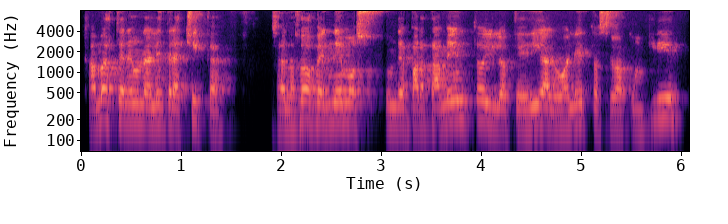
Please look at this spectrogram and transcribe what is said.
jamás tener una letra chica. O sea, nosotros vendemos un departamento y lo que diga el boleto se va a cumplir.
